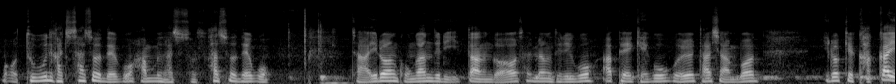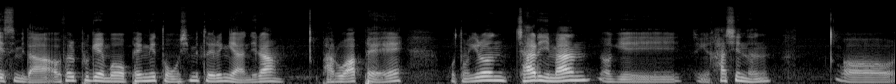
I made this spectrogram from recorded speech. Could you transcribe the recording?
뭐 두 분이 같이 사셔도 되고 한 분이 같이 사셔도 되고 자 이런 공간들이 있다는 거 설명드리고 앞에 계곡을 다시 한번 이렇게 가까이 있습니다. 어설프게 뭐 100m, 50m 이런 게 아니라 바로 앞에 보통 이런 자리만 여기 하시는 어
